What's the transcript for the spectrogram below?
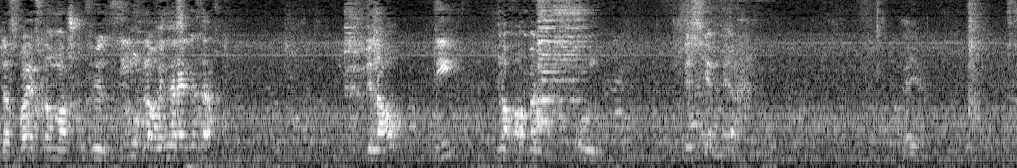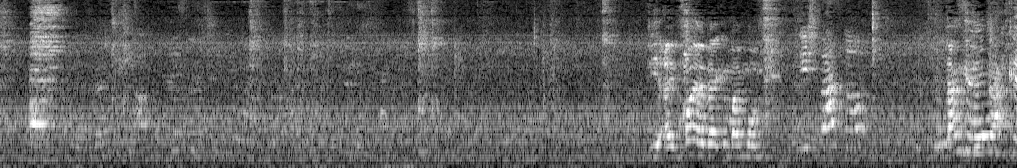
Das war jetzt nochmal Stufe 7, glaube ich, hat er gesagt. Genau, die noch aber ein bisschen mehr. Wie ein Feuerwerk in meinem Mund. Viel Spaß noch. Danke. Danke.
